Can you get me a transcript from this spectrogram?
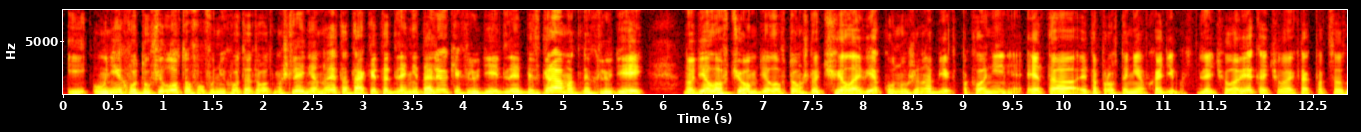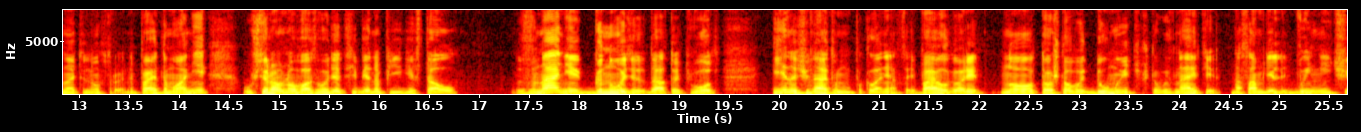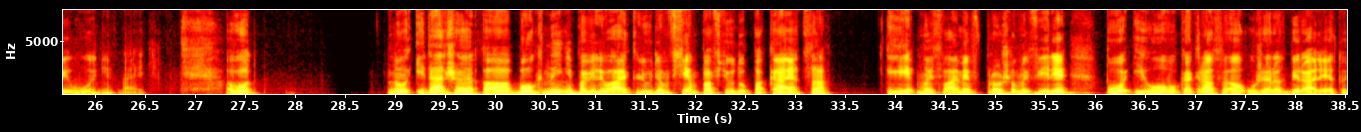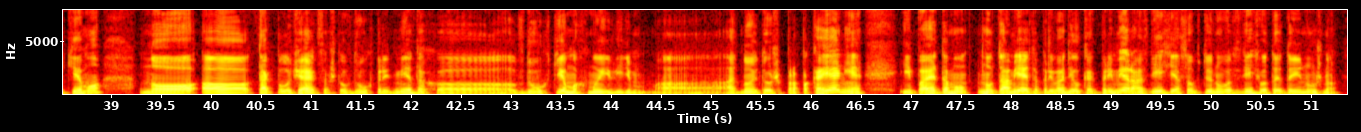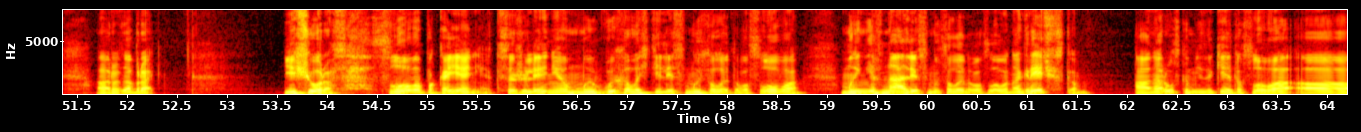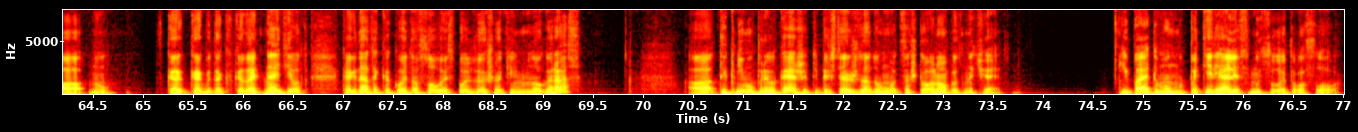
и у них вот, у философов, у них вот это вот мышление, ну это так, это для недалеких людей, для безграмотных людей, но дело в чем? Дело в том, что человеку нужен объект поклонения, это, это просто необходимость для человека, человек так подсознательно устроен, и поэтому они все равно возводят себе на пьедестал знание, гнозис, да, то есть вот, и начинают ему поклоняться. И Павел говорит, но то, что вы думаете, что вы знаете, на самом деле вы ничего не знаете. Вот. Ну и дальше а, Бог ныне повелевает людям всем повсюду покаяться, и мы с вами в прошлом эфире по Иову как раз а, уже разбирали эту тему, но а, так получается, что в двух предметах, в двух темах мы видим одно и то же про покаяние, и поэтому, ну, там я это приводил как пример, а здесь я, собственно, вот здесь вот это и нужно разобрать. Еще раз, слово покаяние, к сожалению, мы выхолостили смысл этого слова, мы не знали смысл этого слова на греческом, а на русском языке это слово, а, ну, как, как бы так сказать, знаете, вот когда ты какое-то слово используешь очень много раз, а, ты к нему привыкаешь, и ты перестаешь задумываться, что оно обозначает. И поэтому мы потеряли смысл этого слова.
